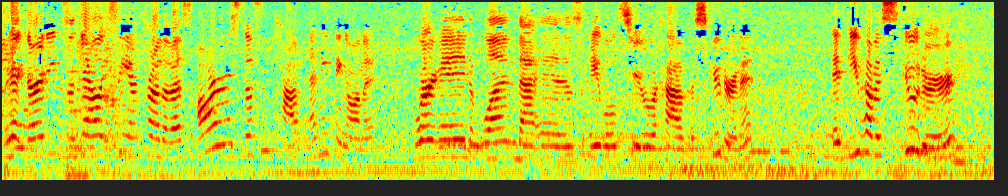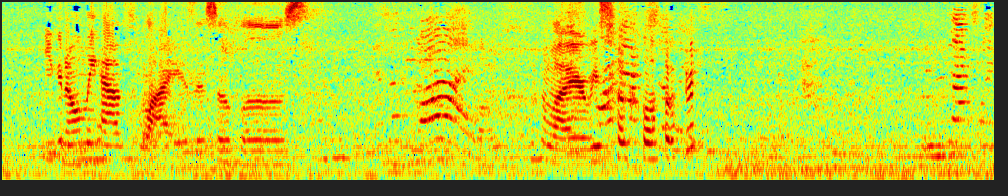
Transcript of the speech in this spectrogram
We got Guardians of the Galaxy in front of us. Ours doesn't have anything on it. We're in one that is able to have a scooter in it. If you have a scooter, you can only have why is it so close? This is fun. Why are we so close? Is actually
